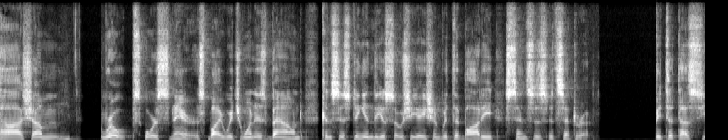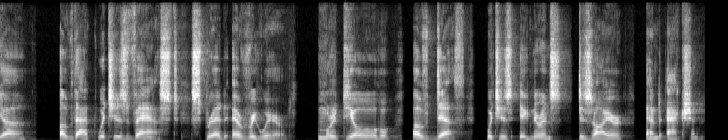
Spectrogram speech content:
pasham, ropes or snares by which one is bound, consisting in the association with the body, senses, etc. Vitatasya, of that which is vast, spread everywhere. Mrityo, of death, which is ignorance, desire, and action.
